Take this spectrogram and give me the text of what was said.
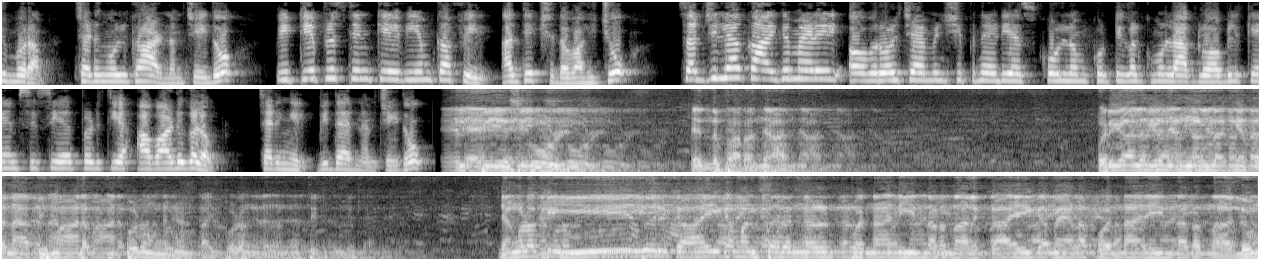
ചുമ്പുറം ചടങ്ങ് ഉദ്ഘാടനം ചെയ്തു. P T A president K V M Kafeel അധ്യക്ഷത വഹിച്ചു. സബ് ജില്ലാ കായികമേളയിൽ ഓവറോൾ ചാമ്പ്യൻഷിപ്പ് നേടിയ സ്കൂളിനും കുട്ടികൾക്കുമുള്ള global K M C C ഏർപ്പെടുത്തിയ അവാർഡുകളും ചടങ്ങിൽ വിതരണം ചെയ്തു. സ്കൂൾ എന്ന് പറഞ്ഞാൽ ഒരു കാലത്ത് ഞങ്ങളുടെയൊക്കെ തന്നെ അഭിമാനം ഇപ്പോഴും അങ്ങനെ ഉണ്ടാ ഇപ്പോഴും അങ്ങനെ ഞങ്ങൾ തിരുത്തുന്നില്ല. ഞങ്ങളൊക്കെ ഏതൊരു കായിക മത്സരങ്ങൾ പൊന്നാനിയിൽ നടന്നാലും കായികമേള പൊന്നാനിയിൽ നടന്നാലും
